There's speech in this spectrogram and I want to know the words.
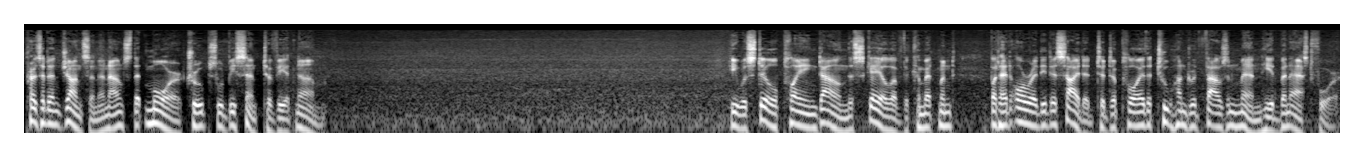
President Johnson announced that more troops would be sent to Vietnam. He was still playing down the scale of the commitment, but had already decided to deploy the 200,000 men he had been asked for.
